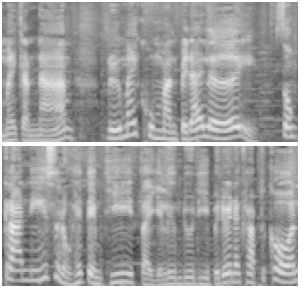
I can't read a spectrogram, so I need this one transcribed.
ไม่กันน้ำ หรือไม่คุมมันไปได้เลย สงกรานต์นี้สนุกให้เต็มที่แต่อย่าลืมดูดีไปด้วยนะครับทุกคน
